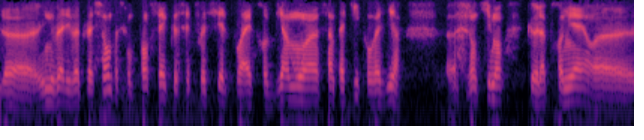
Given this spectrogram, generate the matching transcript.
une nouvelle évacuation parce qu'on pensait que cette fois-ci elle pourrait être bien moins sympathique, on va dire gentiment, que la première euh,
